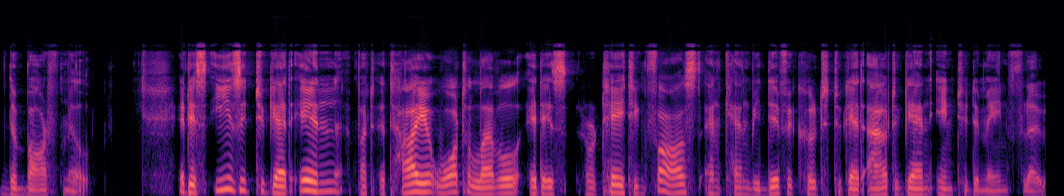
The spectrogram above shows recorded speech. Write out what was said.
the Barf Mill. It is easy to get in, but at higher water level it is rotating fast and can be difficult to get out again into the main flow.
